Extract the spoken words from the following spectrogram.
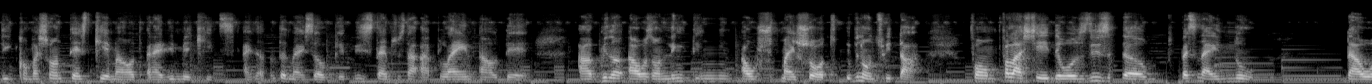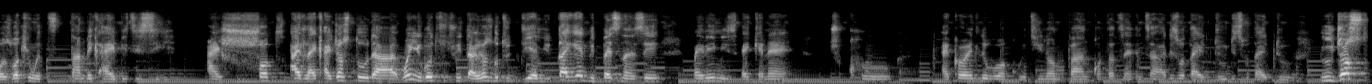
the conversion test came out and I didn't make it, I told myself, okay, this is time to start applying out there. I've been on, I was on LinkedIn, I'll shoot my shot, even on Twitter. From Falashe, there was this um, person I know that was working with Stanbic IBTC. I shot, I like, I just told her when you go to Twitter, you just go to DM, you target the person and say, My name is Ekene Chukwu. I currently work with Union Bank Contact Center. This is what I do, this is what I do. You just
